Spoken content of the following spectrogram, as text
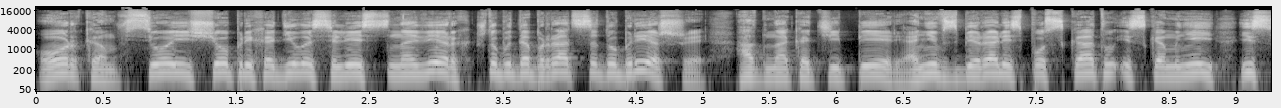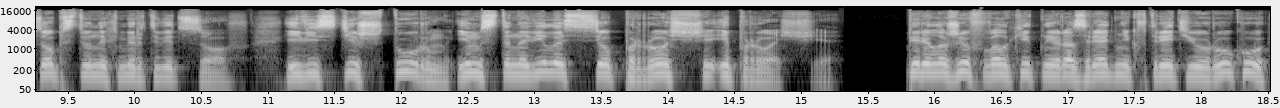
Оркам все еще приходилось лезть наверх, чтобы добраться до бреши, однако теперь они взбирались по скату из камней и собственных мертвецов, и вести штурм им становилось все проще и проще. Переложив волкитный разрядник в третью руку,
